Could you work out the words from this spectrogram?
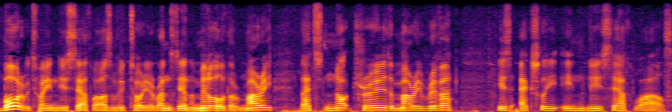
border between New South Wales and Victoria runs down the middle of the Murray. That's not true. The Murray River is actually in New South Wales.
